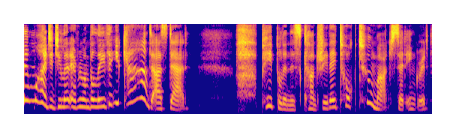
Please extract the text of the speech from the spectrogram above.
Then why did you let everyone believe that you can't? asked Dad. People in this country, they talk too much, said Ingrid.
